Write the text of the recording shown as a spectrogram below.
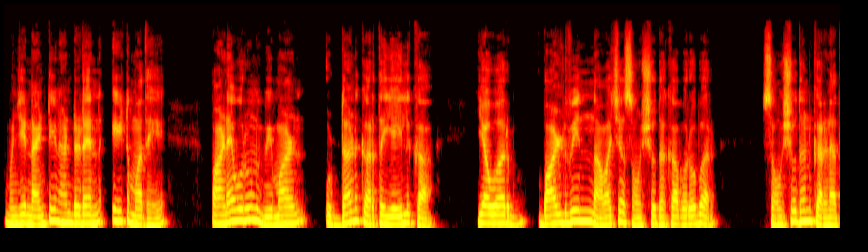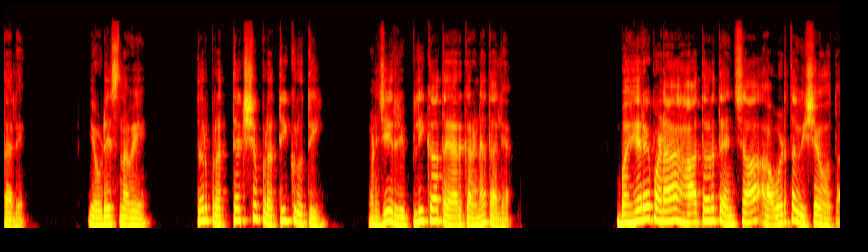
म्हणजे नाईन्टीन हंड्रेड अँड एटमध्ये पाण्यावरून विमान उड्डाण करता येईल का यावर बाल्डविन नावाच्या संशोधकाबरोबर संशोधन करण्यात आले. एवढेच नव्हे तर प्रत्यक्ष प्रतिकृती म्हणजे रिप्लिका तयार करण्यात आल्या. बहिरेपणा हा तर त्यांचा आवडता विषय होता.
